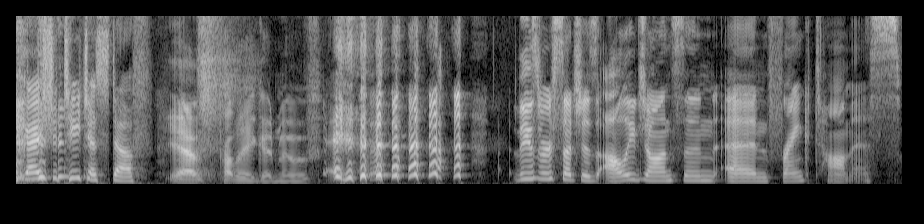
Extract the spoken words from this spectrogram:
you guys should teach us stuff. Yeah, it was probably a good move. These were such as Ollie Johnston and Frank Thomas.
